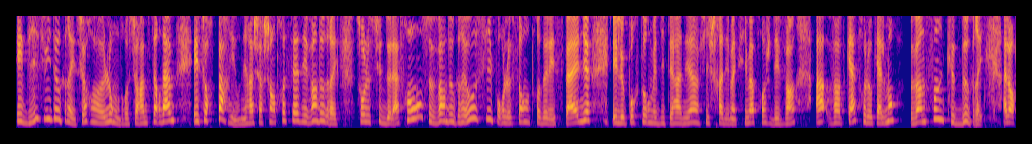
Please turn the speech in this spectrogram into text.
et 18 degrés sur euh, Londres, sur Amsterdam et sur Paris. On ira chercher entre 16 et 20 degrés. Sur le sud de la France, 20 degrés aussi pour le centre de l'Espagne et le pourtour méditerranéen affichera des maxima proches des 20 à 24 localement 25 degrés. Alors,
